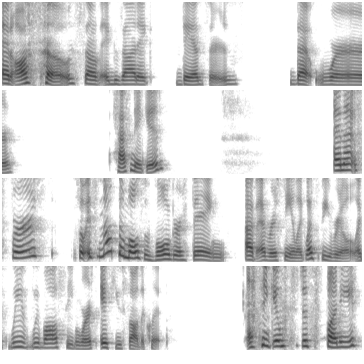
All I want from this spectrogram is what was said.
and also some exotic dancers that were half naked. And at first, so it's not the most vulgar thing I've ever seen. Like, let's be real. Like we've we've all seen worse if you saw the clip. I think it was just funny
